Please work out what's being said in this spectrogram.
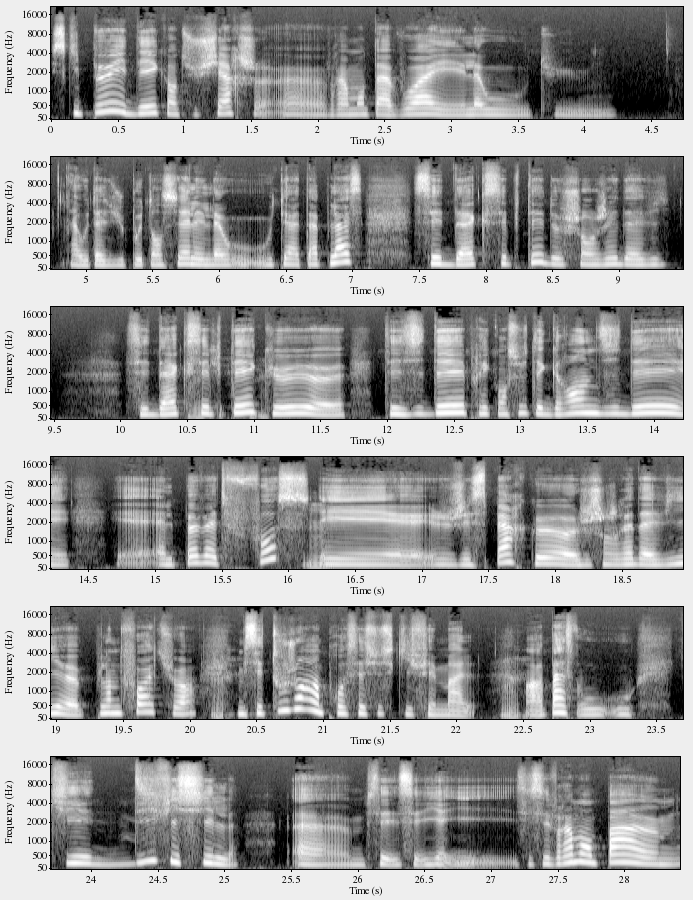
ce qui peut aider quand tu cherches euh, vraiment ta voie et là où tu là où as du potentiel et là où, tu es à ta place, c'est d'accepter de changer d'avis. C'est d'accepter que euh, tes idées préconçues, tes grandes idées, elles peuvent être fausses. Mm. Et j'espère que euh, je changerai d'avis euh, plein de fois, tu vois. Mais c'est toujours un processus qui fait mal, pas, ou, ou qui est difficile. Euh, c'est vraiment pas euh,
